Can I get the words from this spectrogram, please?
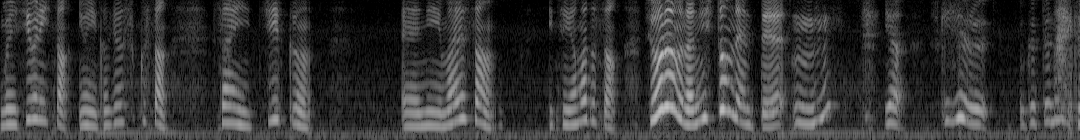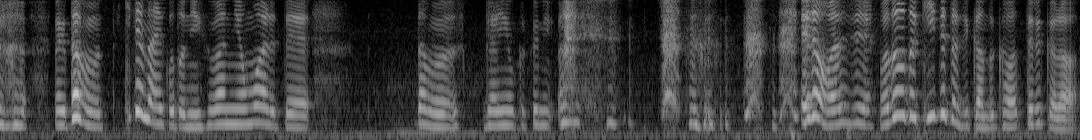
5位しおりさん4位影薄くさん3位ちーくん、えー、2位まるさん1位山田さん。ショールーム何しとんねんって？うん。いやスケジュール送ってないからなんか多分来てないことに不安に思われて多分 LINE を確認。えでも私もともと聞いてた時間と変わってるから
